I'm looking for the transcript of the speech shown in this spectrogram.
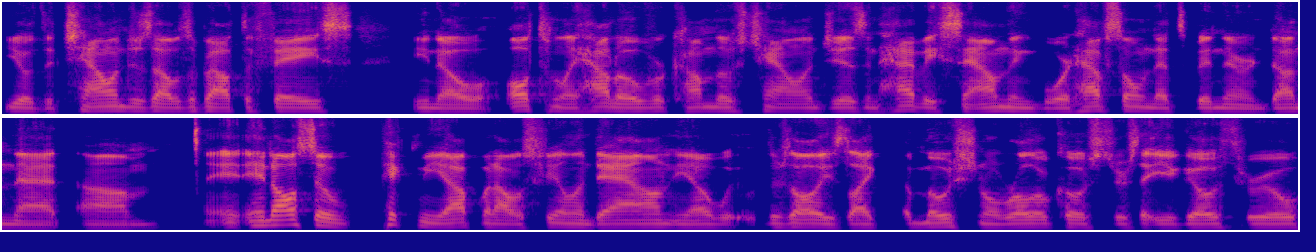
you know the challenges i was about to face you know ultimately how to overcome those challenges and have a sounding board have someone that's been there and done that um, and, and also pick me up when i was feeling down you know there's all these like emotional roller coasters that you go through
